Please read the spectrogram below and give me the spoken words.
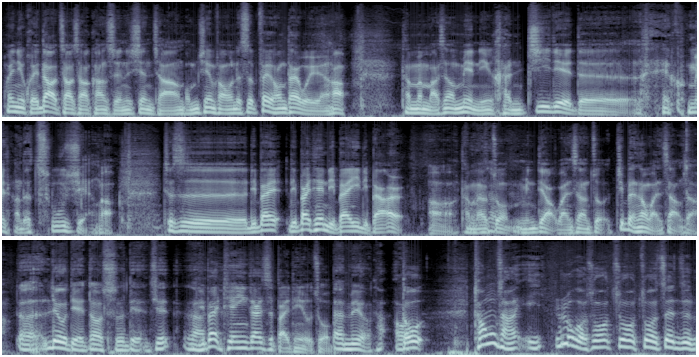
欢迎你回到赵少康时人的现场。我们现在访问的是费鸿泰委员哈，他们马上要面临很激烈的 国民党的初选啊，就是礼拜礼拜天、礼拜一、礼拜二啊，他们要做民调，晚上做，基本上晚上是吧？呃，六点到十点。礼拜天应该是白天有做吧？呃，没有，他都通常一如果说做做政治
